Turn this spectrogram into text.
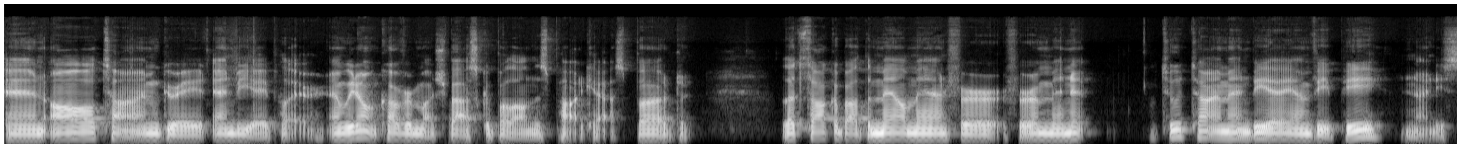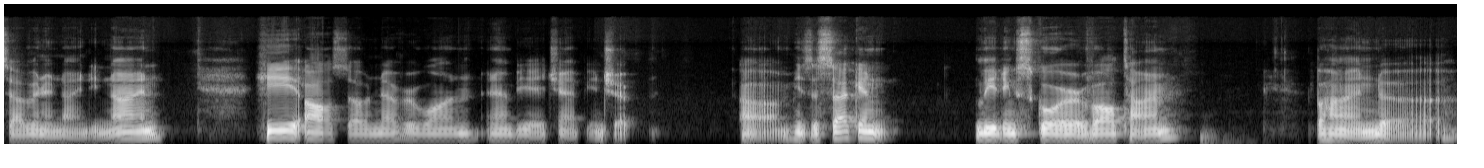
an all time great NBA player. And we don't cover much basketball on this podcast, but let's talk about the mailman for, for a minute. Two time NBA MVP, 97 and 99. He also never won an NBA championship. Um, he's the second leading scorer of all time behind uh,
